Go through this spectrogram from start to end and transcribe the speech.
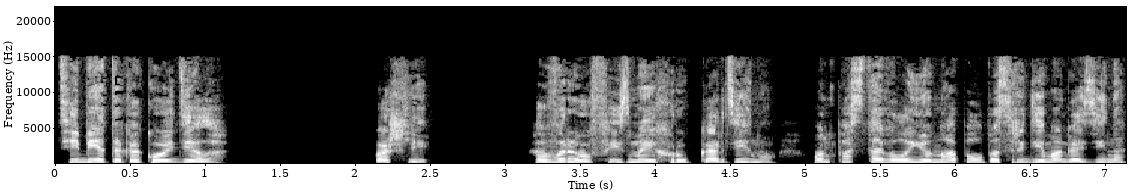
«Тебе-то какое дело?» «Пошли». Вырвав из моих рук корзину, он поставил ее на пол посреди магазина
